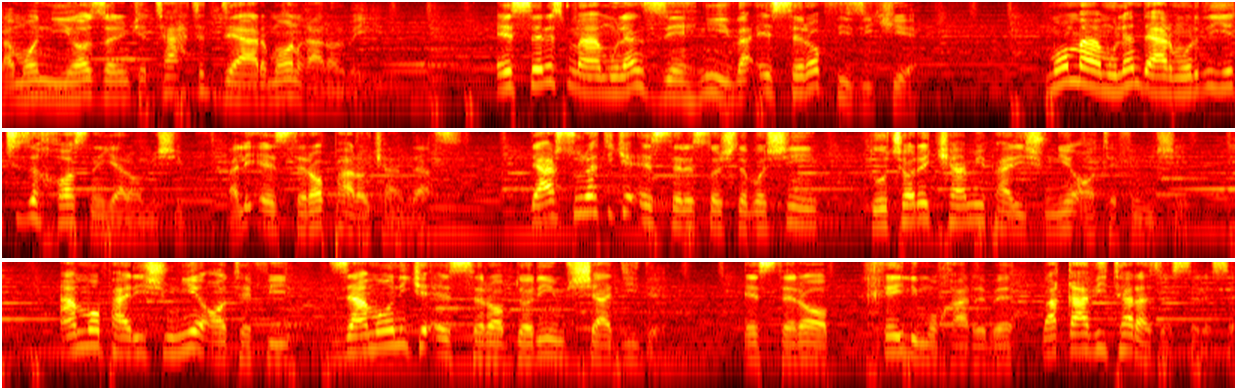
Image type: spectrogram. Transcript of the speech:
و ما نیاز داریم که تحت درمان قرار بگیریم. استرس معمولا ذهنی و استراب فیزیکیه. ما معمولا در مورد یه چیز خاص نگران میشیم ولی استراب پراکنده است. در صورتی که استرس داشته باشیم دچار کمی پریشونی عاطفی میشیم. اما پریشونی عاطفی زمانی که استراب داریم شدیده. استراب خیلی مخربه و قوی تر از استرسه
